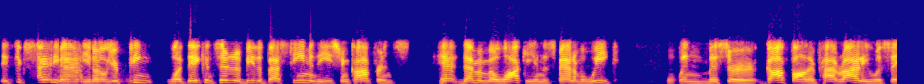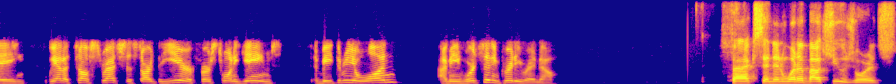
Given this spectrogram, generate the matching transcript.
it's exciting, man. You know, you're beating what they consider to be the best team in the Eastern Conference, hit them in Milwaukee in the span of a week. When Mr. Godfather Pat Riley was saying we had a tough stretch to start the year, first 20 games, to be three and one. I mean, we're sitting pretty right now. Facts. And then what about you, George?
